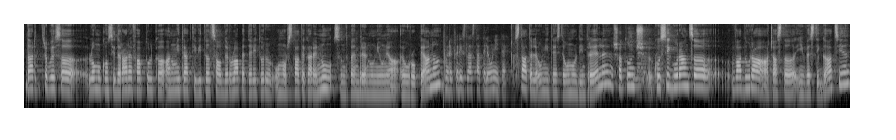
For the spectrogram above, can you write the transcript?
dar trebuie să luăm în considerare faptul că anumite activități s-au derulat pe teritoriul unor state care nu sunt membre în Uniunea Europeană. Vă referiți la Statele Unite? Statele Unite este unul dintre ele și atunci, cu siguranță, va dura această investigație.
